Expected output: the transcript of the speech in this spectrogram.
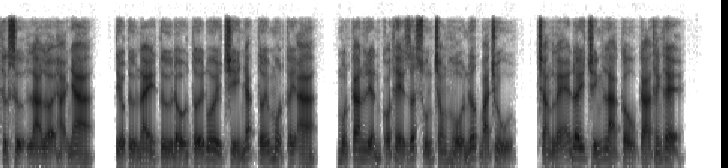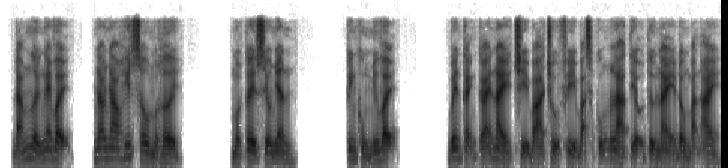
Thực sự là lợi hại nha, tiểu tử này từ đầu tới đuôi chỉ nhắc tới một cây a, một can liền có thể rớt xuống trong hồ nước bá chủ, chẳng lẽ đây chính là cầu cá thánh thể? Đám người nghe vậy, nhao nhao hít sâu một hơi. Một cây siêu nhân kinh khủng như vậy. Bên cạnh cái này chỉ bá chủ phi bạt cũng là tiểu tử này đồng bạn ai?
